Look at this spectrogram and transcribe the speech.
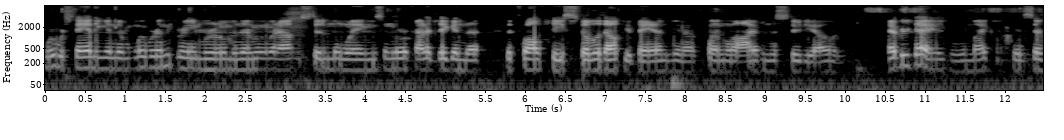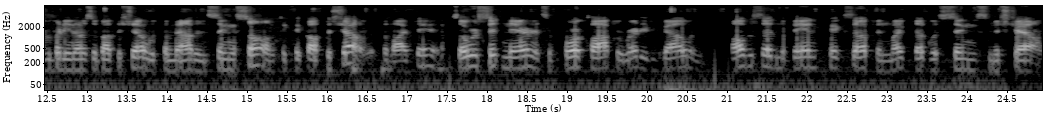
we were standing in the we were in the green room, and then we went out and stood in the wings, and we were kind of digging the the 12 piece Philadelphia band, you know, playing live in the studio. And every day, Mike, as everybody knows about the show, would come out and sing a song to kick off the show with the live band. So we're sitting there, and it's at four o'clock. We're ready to go, and all of a sudden the band picks up, and Mike Douglas sings Michelle.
